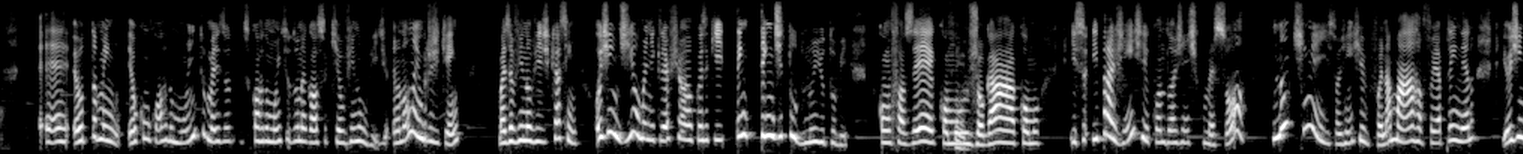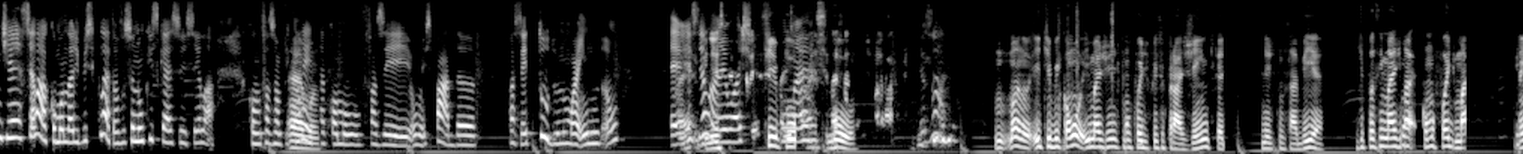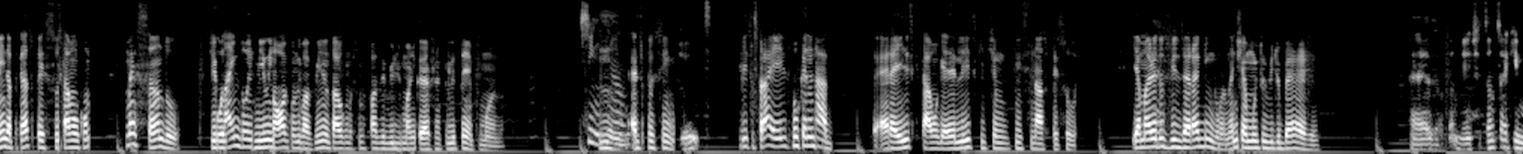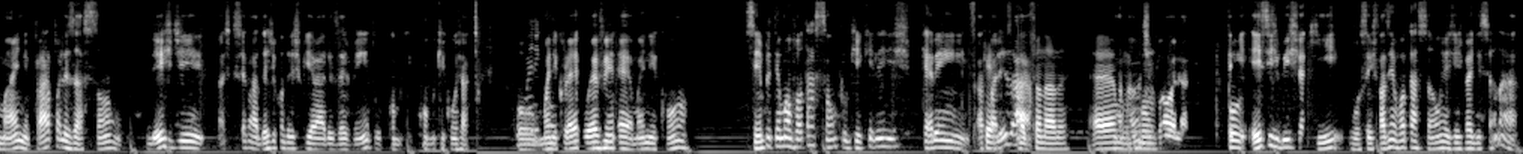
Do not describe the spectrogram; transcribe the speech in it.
é, eu também eu concordo muito, mas eu discordo muito do negócio que eu vi num vídeo. Eu não lembro de quem, mas eu vi no vídeo que assim, hoje em dia o Minecraft é uma coisa que tem, tem de tudo no YouTube. Como fazer, como Sim. jogar, como. Isso. E pra gente, quando a gente começou, não tinha isso. A gente foi na marra, foi aprendendo. E hoje em dia é, sei lá, como andar de bicicleta. Você nunca esquece, sei lá, como fazer uma picareta, como fazer uma espada, fazer tudo no Mine. Então, é, É, sei lá, eu acho. Tipo, Mas não é- ensinar pô, Exato. Mano, e tipo, como imagina como foi difícil pra gente, que a gente não sabia. Tipo assim, imagina como foi demais ainda, porque as pessoas estavam come- começando, tipo, lá em 2009, quando eu tava vindo, eu tava começando a fazer vídeo de Minecraft naquele tempo, mano. Sim, Hum. não. Era tipo assim, difícil pra eles, porque não tinha nada. Era eles que estavam, era eles que tinham que ensinar as pessoas. E a maioria É. dos vídeos era gringo, mano. Nem tinha muito vídeo BR. É, exatamente. Tanto é que Mine, pra atualização, desde, acho que sei lá, desde quando eles criaram esse evento, como que, como que com já. O Minecon. Minecraft, o evento, é, Minecon, sempre tem uma votação pro que, que eles querem atualizar. Adicionar, né? É, Aham, muito bom. tipo, olha, tem esses bichos aqui, vocês fazem a votação e a gente vai adicionar.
